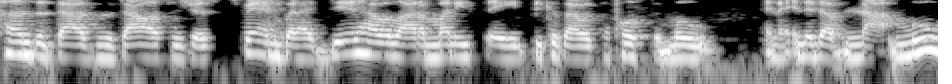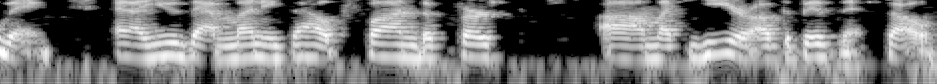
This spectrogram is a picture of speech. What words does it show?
tons of thousands of dollars to just spend, but I did have a lot of money saved because I was supposed to move and I ended up not moving. And I used that money to help fund the first, um, like year of the business. So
